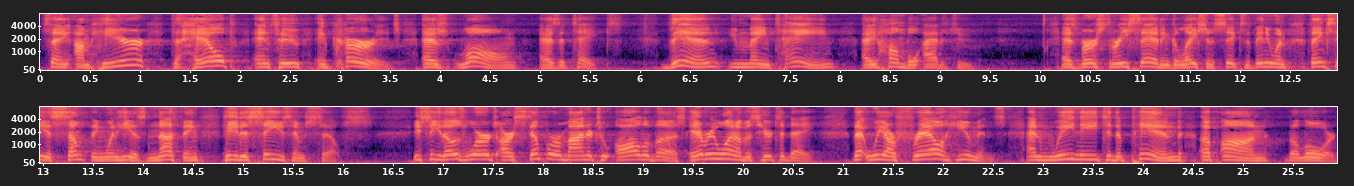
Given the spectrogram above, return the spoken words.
Saying, I'm here to help and to encourage as long as it takes. Then you maintain a humble attitude. As verse 3 said in Galatians 6, if anyone thinks he is something when he is nothing, he deceives himself. You see, those words are a simple reminder to all of us, every one of us here today, that we are frail humans and we need to depend upon the Lord.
